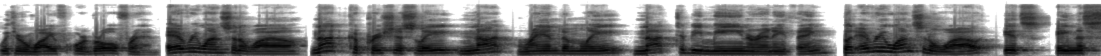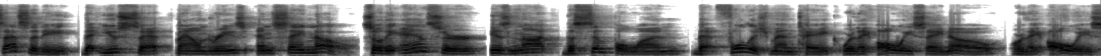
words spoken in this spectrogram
with your wife or girlfriend. Every once in a while, not capriciously, not randomly, not to be mean or anything, but every once in a while, it's a necessity that you set boundaries and say no. So the answer is not the simple one that foolish men take, where they always say no or they always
